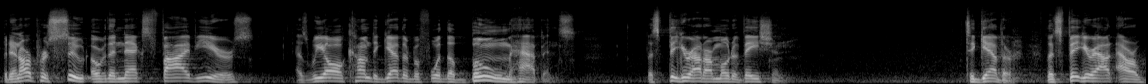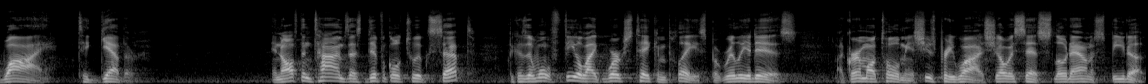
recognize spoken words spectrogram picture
But in our pursuit over the next five years, as we all come together before the boom happens, let's figure out our motivation together. Let's figure out our why together. And oftentimes that's difficult to accept because it won't feel like work's taking place, but really it is. My grandma told me, and she was pretty wise, she always said, slow down and speed up.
